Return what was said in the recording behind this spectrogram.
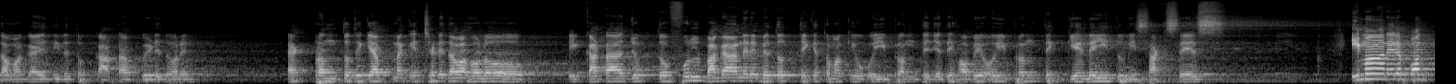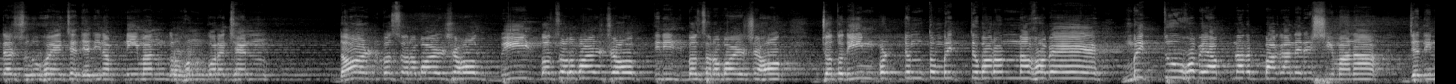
জামা গায়ে দিলে তো কাঁটা বেড়ে ধরে। এক প্রান্ত থেকে আপনাকে ছেড়ে দেওয়া হলো এই কাঁটাযুক্ত ফুল বাগানের ভেতর থেকে তোমাকে ওই প্রান্তে যেতে হবে। ওই প্রান্তে গেলেই তুমি সাকসেস ইমানের পথটা শুরু হয়েছে যেদিন আপনি ইমান গ্রহণ করেছেন। দশ বছর বয়সে হোক, বিশ বছর বয়সে হোক, তিরিশ বছর বয়সে হোক যতদিন পর্যন্ত মৃত্যুবরণ না হবে, মৃত্যু হবে আপনার বাগানের সীমানা। যেদিন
